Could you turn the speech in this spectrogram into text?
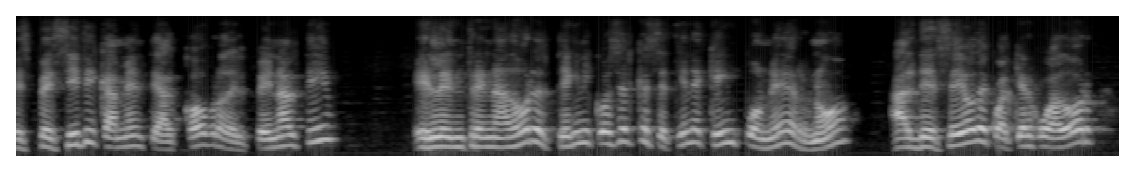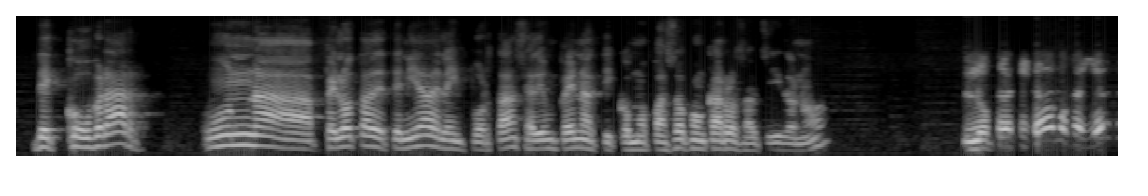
específicamente al cobro del penalti, el entrenador, el técnico es el que se tiene que imponer, ¿no? Al deseo de cualquier jugador de cobrar una pelota detenida de la importancia de un penalti, como pasó con Carlos Salcido, ¿no? Lo platicábamos ayer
